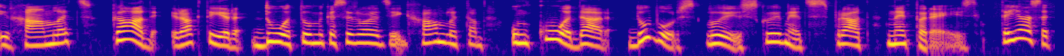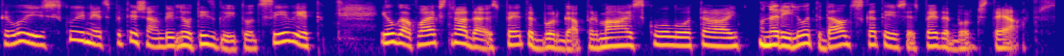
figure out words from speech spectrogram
ir Hamlets, kādi ir aktiera dotumi, kas ir vajadzīgi Hamletam, un ko dara Duburs, Luīzes Skujnieces prāt nepareizi. Te jāsaka, ka Luīzes Skujnieces patiešām bija ļoti izglītota sieviete. Ilgāku laiku strādājusi Pēterburgā par mājas skolotāju, un arī ļoti daudz skatījusies Pēterburgas teātrus.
